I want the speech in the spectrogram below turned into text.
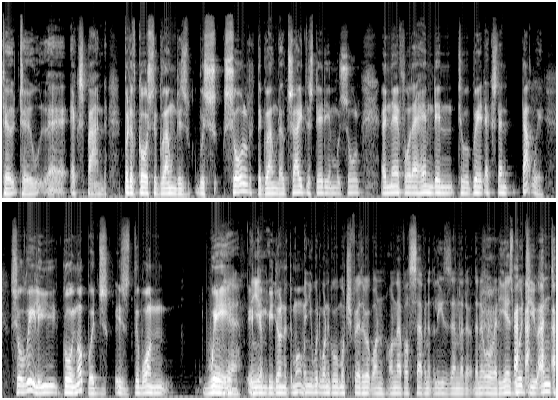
to to uh, expand. But of course, the ground is was sold. The ground outside the stadium was sold, and therefore they're hemmed in to a great extent that way. So really, going upwards is the one way Yeah, it you- can be done at the moment. And you wouldn't want to go much further up on, on level seven at the Leazes end than it, than it already is, would you? and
